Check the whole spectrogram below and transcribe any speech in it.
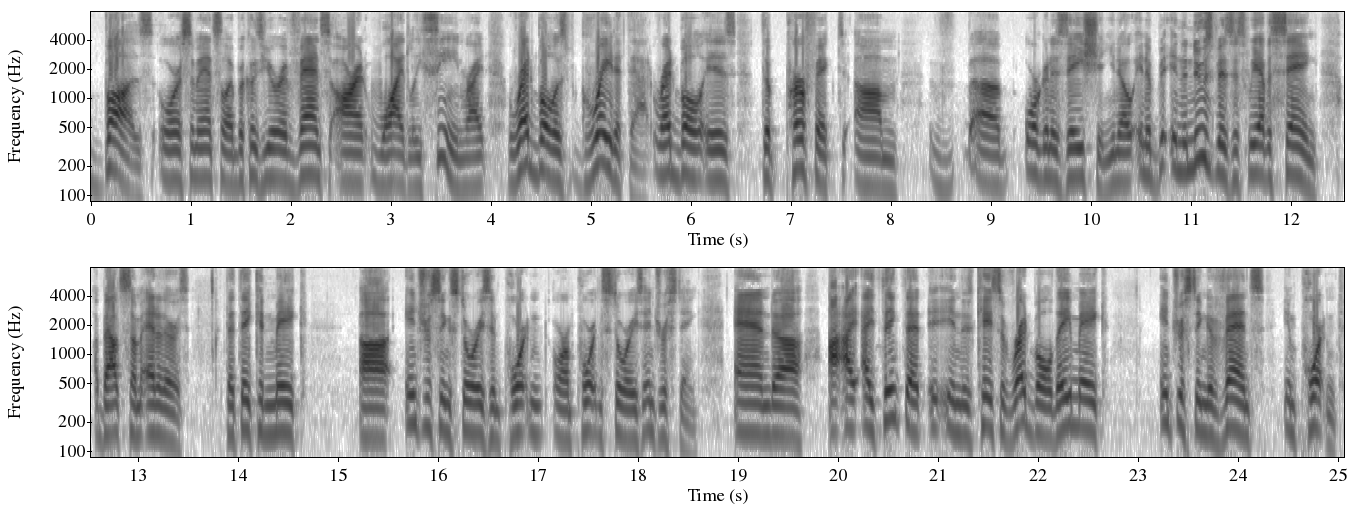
buzz or some ancillary because your events aren't widely seen, right? Red Bull is great at that. Red Bull is the perfect um, uh, organization. You know, in a, in the news business, we have a saying about some editors that they can make uh, interesting stories important or important stories interesting. And uh, I, I think that in the case of Red Bull, they make interesting events important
